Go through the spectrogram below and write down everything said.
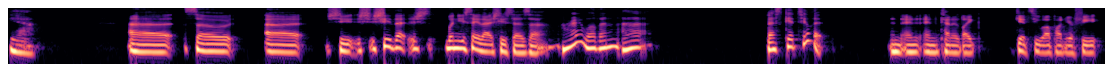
yeah. Uh, so uh, she, she she that she, when you say that she says, uh, "All right, well then, uh, best get to it," and and and kind of like gets you up on your feet.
